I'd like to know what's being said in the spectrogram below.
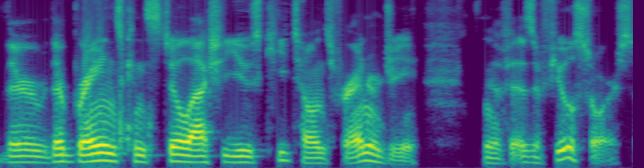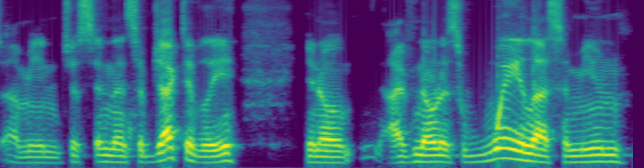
their their brains can still actually use ketones for energy as a fuel source. I mean, just in that subjectively, you know, I've noticed way less immune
